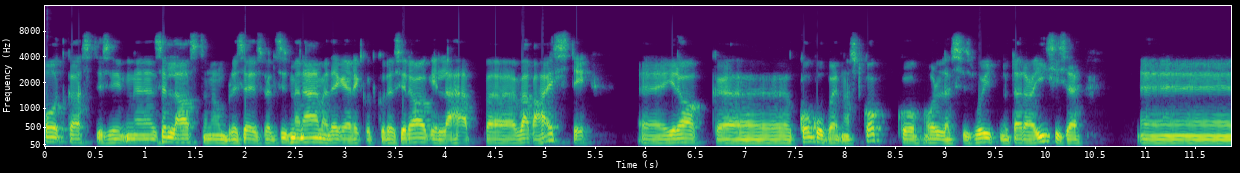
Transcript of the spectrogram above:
podcast'i siin äh, selle aastanumbri sees veel, siis me näeme tegelikult, kuidas Iraagil läheb äh, väga hästi Iraak eh, kogub ennast kokku, olles siis võitnud ära ISISe. Eh,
